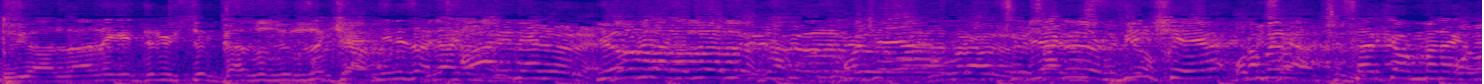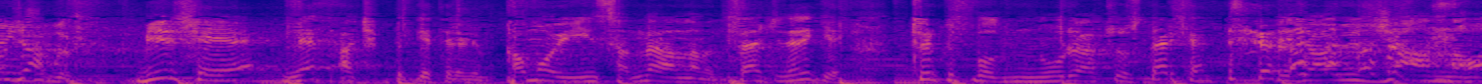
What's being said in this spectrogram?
duyarlı hale getirmiştir. Gazozunuzu kendiniz açın. Aynen öyle. Yok dakika dur dur. dur. Hocaya bir dakika dur. Bir yok. şeye kamera. Serkan bana hocam. Oyuncudur. Bir şeye net açıklık getirelim. Kamuoyu insanlar anlamadı. Sen şimdi dedi ki Türk futbolunun Nuri Akçosu derken tecavüzcü anlamında.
